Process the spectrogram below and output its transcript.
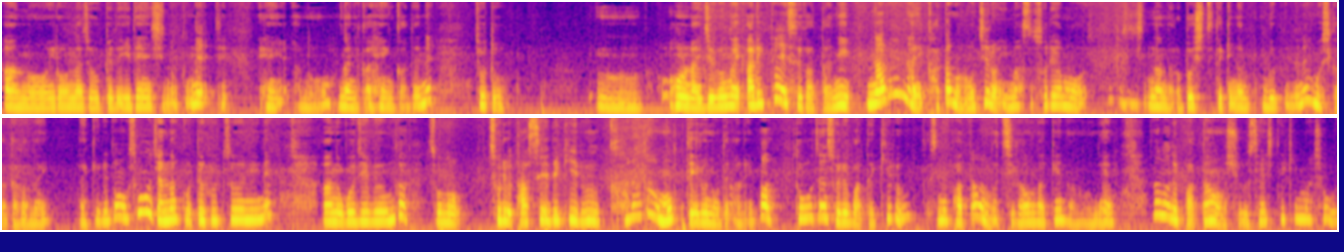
あのいろんな状況で遺伝子の,、ね、変あの何か変化でねちょっとうん本来自分がありたい姿になれない方ももちろんいます。それはもうなんだろう物質的な部分でねもう仕方がない。だけれどもそうじゃなくて普通にねあのご自分がそのそれを達成できる体を持っているのであれば当然それはできるですね。パターンが違うだけなので。なのでパターンを修正していきましょうよ。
